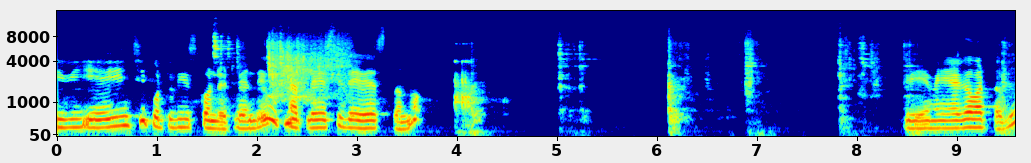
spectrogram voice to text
ఇవి వేయించి పొట్టు తీసుకోండి ఎట్లండి ఉట్టినట్లు అట్లా వేసి ఇదే వేస్తాను. ఏమి ఏగబట్టదు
